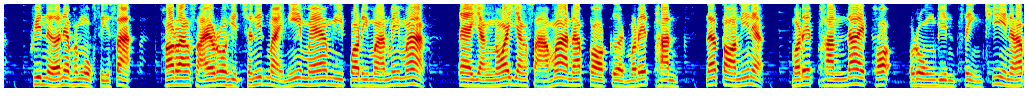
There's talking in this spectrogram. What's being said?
ๆควินเอ๋อเนี่ยพงกศีรษะพลังสายโลหิตชนิดใหม่นี้แม้มีปริมาณไม่มาก แต่อย่างน้อยยังสามารถนะครับก่อเกิดเมล็ดพันธุ์ และตอนนี้เนี่ยเมล็ดพันธุ์ได้เพาะลงดินสิ่งที่นะครับ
